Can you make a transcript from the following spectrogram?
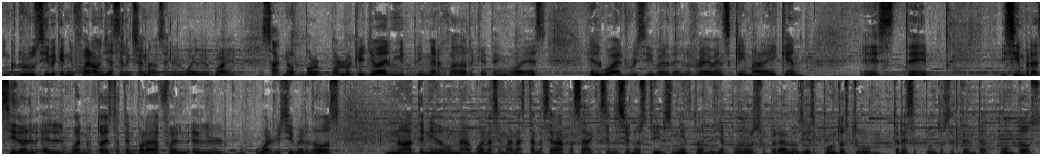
inclusive que ni fueron ya seleccionados en el waiver wire. Exacto. ¿No? Por, por lo que yo, mi primer jugador que tengo es el wide receiver de los Ravens, Kemar Aiken. Este siempre ha sido el, bueno, toda esta temporada fue el, wide receiver 2. No ha tenido una buena semana hasta la semana pasada que se lesionó Steve Smith, donde ya pudo superar los 10 puntos, tuvo 13.70 puntos.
